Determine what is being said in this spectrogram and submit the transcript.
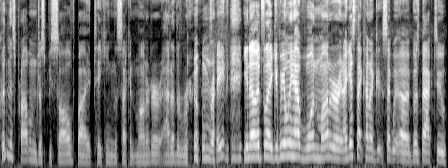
couldn't this problem just be solved by taking the second monitor out of the room? Right? You know, it's like if we only have one monitor, and I guess that kind of segue, uh, goes back to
